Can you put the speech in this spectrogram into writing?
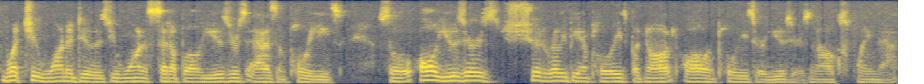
what you want to do is you want to set up all users as employees. So all users should really be employees, but not all employees are users, and I'll explain that.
